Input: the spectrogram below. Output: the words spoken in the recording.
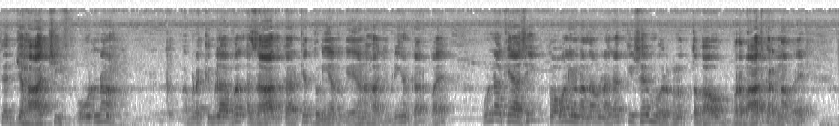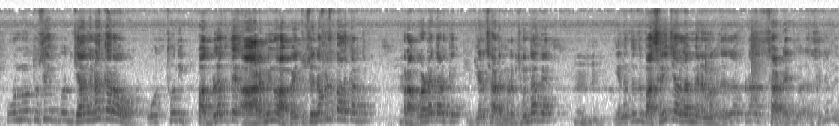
ਤੇ ਜਹਾਜ਼ 'ਚ ਹੀ ਉਹਨਾਂ ਆਪਣਾ ਕਿਬਲਾ ਵੱਲ ਆਜ਼ਾਦ ਕਰਕੇ ਦੁਨੀਆ ਤੋਂ ਗਏ ਹਨ ਹਾਜੀ ਵੀ ਨਹੀਂ ਹਨ ਕਰ ਪਾਏ। ਉਹਨਾਂ ਕਿਹਾ ਸੀ ਕੌਲ ਉਹਨਾਂ ਦਾ ਉਹਨਾਂ ਕਿਹਾ ਕਿਸੇ ਮੁਲਕ ਨੂੰ ਤਬਾਹ ਬਰਬਾਦ ਕਰਨਾ ਹੋਵੇ ਉਹਨੂੰ ਤੁਸੀਂ ਜੰਗ ਨਾ ਕਰੋ ਉੱਥੋਂ ਦੀ ਪਬਲਿਕ ਤੇ ਆਰਮੀ ਨੂੰ ਆਪੇ ਤੁਸੀਂ ਨਫ਼ਰਤ ਪੈਦਾ ਕਰ ਦਿਓ ਪ੍ਰੋਪਗੈਂਡਾ ਕਰਕੇ ਜਿਹੜਾ ਸਾਡੇ ਮੁਲਕ 'ਚ ਹੁੰਦਾ ਪਿਆ। ਇਹਨਾਂ ਤੇ ਤਾਂ ਬਸ ਨਹੀਂ ਚੱਲਦਾ ਮੇਰਾ ਮਕਸਦ ਆਪਣਾ ਸਾਡੇ ਵੀ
